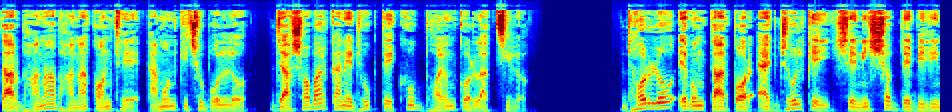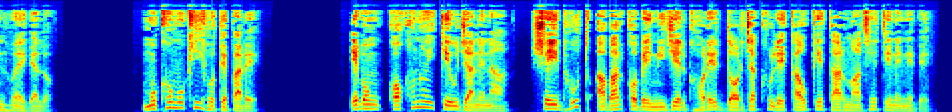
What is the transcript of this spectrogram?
তার ভাঙা ভাঙা কণ্ঠে এমন কিছু বলল, যা সবার কানে ঢুকতে খুব ভয়ঙ্কর লাগছিল। ধরল এবং তারপর এক ঝোলকেই সে নিঃশব্দে বিলীন হয়ে গেল। মুখোমুখি হতে পারে। এবং কখনোই কেউ জানে না, সেই ভূত আবার কবে নিজের ঘরের দরজা খুলে কাউকে তার মাঝে টেনে নেবে।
